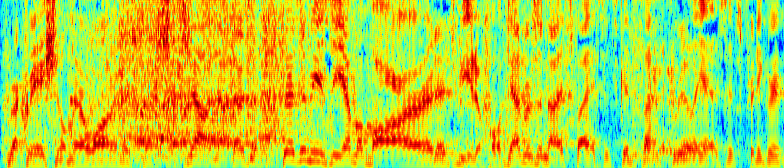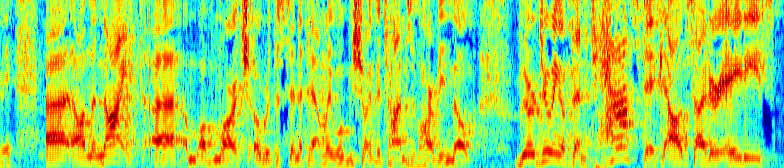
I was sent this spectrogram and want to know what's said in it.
recreational marijuana dispensaries. No, no, there's a, there's a museum of art. It's beautiful. Denver's a nice place. It's good fun. It really is. It's pretty groovy. Uh, on the 9th uh, of March, over at the Cine Family, we'll be showing the Times of Harvey Milk. They're doing a fantastic outsider 80s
